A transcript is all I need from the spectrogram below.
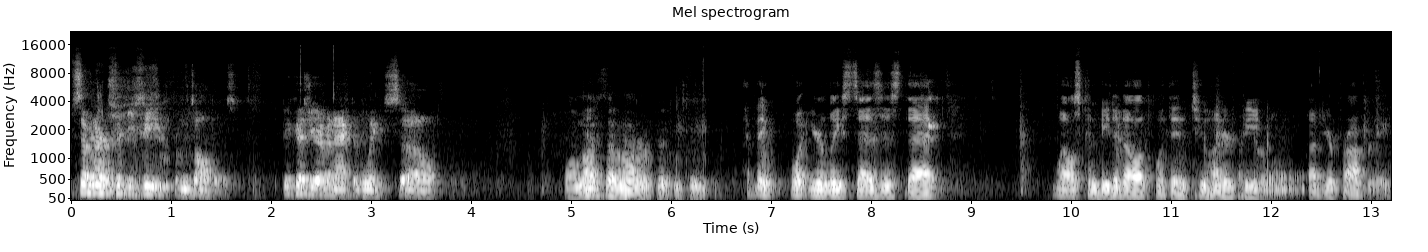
Seven hundred and fifty feet from the tall poles, because you have an active lease, so. Well, not seven hundred and fifty feet. I think what your lease says is that wells can be developed within two hundred feet of your property.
